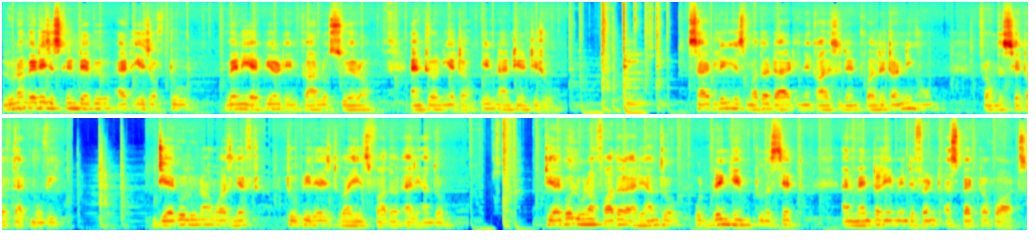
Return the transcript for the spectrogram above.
Luna made his screen debut at age of 2 when he appeared in Carlos Saura Antonieta in 1982. Sadly, his mother died in a car accident while returning home from the set of that movie. Diego Luna was left to be raised by his father Alejandro. Diego Luna's father Alejandro would bring him to the set and mentor him in different aspects of arts.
